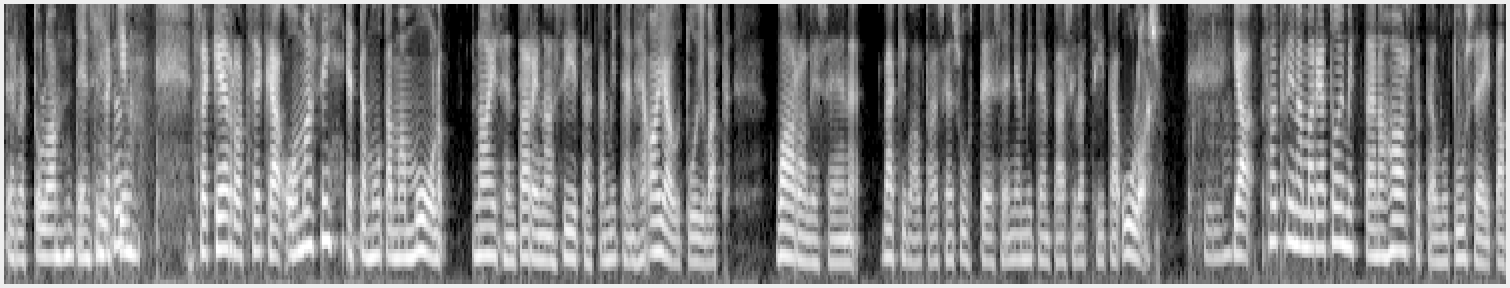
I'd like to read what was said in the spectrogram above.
tervetuloa ensinnäkin. Kiitos. Sä kerrot sekä omasi että muutaman muun naisen tarinan siitä, että miten he ajautuivat vaaralliseen väkivaltaiseen suhteeseen ja miten pääsivät siitä ulos. Kyllä. Ja sä oot Riina-Maria toimittajana haastatellut useita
